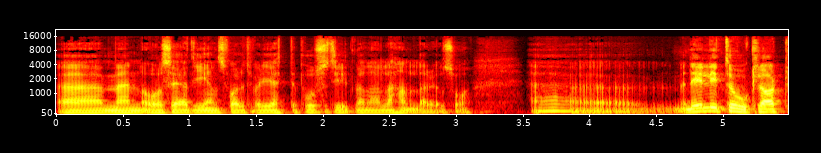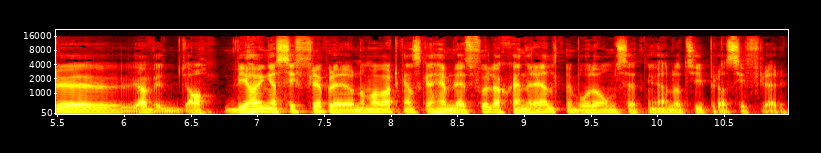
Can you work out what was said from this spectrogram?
Eh, men att säga att gensvaret var jättepositivt bland alla handlare och så. Eh, men det är lite oklart. Eh, ja, vi har inga siffror på det. De har varit ganska hemlighetsfulla generellt med både omsättning och andra typer av siffror.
